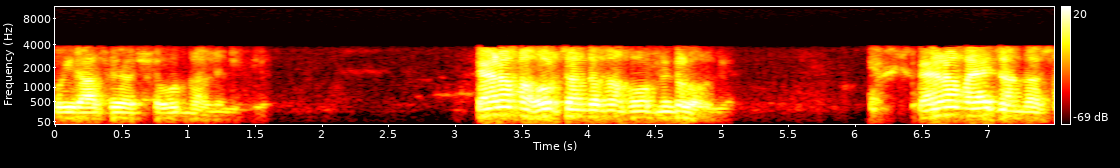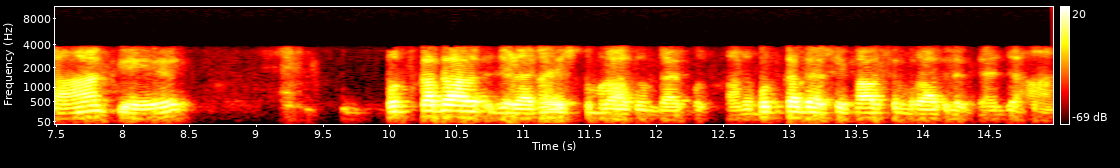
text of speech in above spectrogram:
کوئی رات شعور نہ لینی۔ کہنا میں اور چاہتا سا ہو نکل ہو گیا۔ کہنا میں یہ چاہتا سا کہ بت کدا جڑا ہے نا، اس کو مراد ہوتا ہے بت خانہ بت کدا صفات سے مراد لیتے ہیں جہان۔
